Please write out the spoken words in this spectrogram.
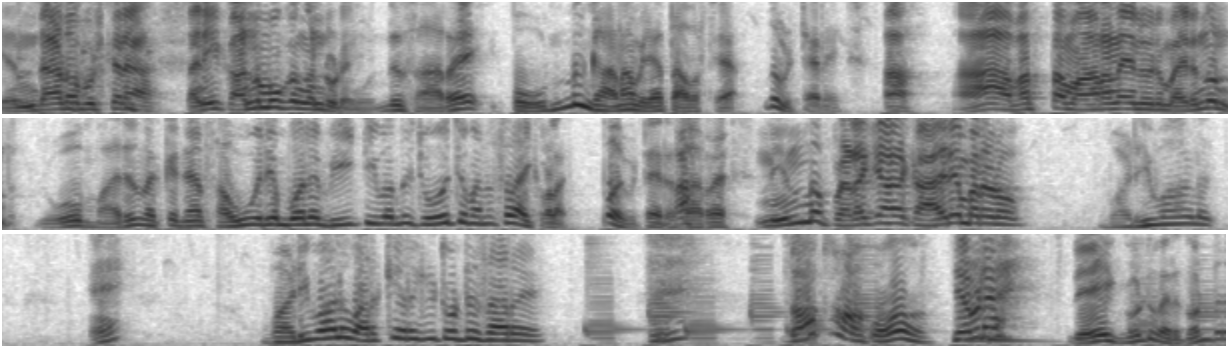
എന്താടോ പുഷ്കര? തനി കണ്ണുമുക്കം കണ്ടൂടെ? ഒന്ന് സാറേ ഇപ്പൊ ഒന്നും കാണാൻ വയ്യാത്ത അവസ്ഥയാ. ഒന്ന് വിട്ടാരെ. ആ ആ അവസ്ഥ മാറണേൽ ഒരു മരുന്നുണ്ട്. യോ മരുന്നൊക്കെ ഞാൻ സൗകര്യം പോലെ വീട്ടിൽ വന്ന് ചോദിച്ച് മനസ്സിലാക്കിക്കോളാം. ഇപ്പൊ വിട്ടേരെ സാറേ. നിന്ന് പിടയ്ക്കാതെ കാര്യം പറയണോ വടിവാൾ. ഏ? വടിവാൾ വർക്ക് ഇറങ്ങിയിട്ടുണ്ട് സാറേ ഡോക്ടറോ? ഓ. എവിടെ? ദേ ഇങ്ങോട്ട് വരുന്നുണ്ട്.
